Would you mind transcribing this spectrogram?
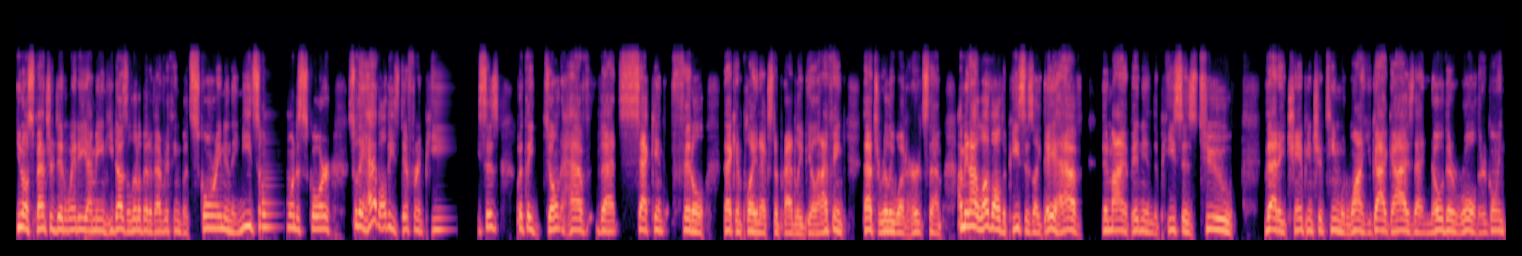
you know, Spencer Dinwiddie, I mean, he does a little bit of everything but scoring, and they need someone to score. So they have all these different pieces, but they don't have that second fiddle that can play next to Bradley Beal. And I think that's really what hurts them. I mean, I love all the pieces. Like they have, in my opinion, the pieces to that a championship team would want. You got guys that know their role. They're going,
